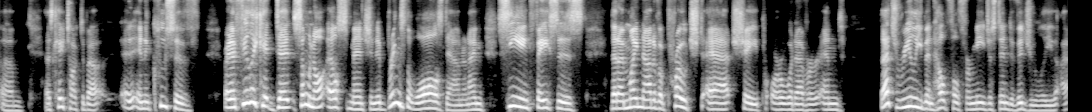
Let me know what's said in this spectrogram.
um, as Kate talked about, an inclusive. Right, I feel like it did. Someone else mentioned it brings the walls down, and I'm seeing faces that I might not have approached at Shape or whatever, and that's really been helpful for me just individually. I,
